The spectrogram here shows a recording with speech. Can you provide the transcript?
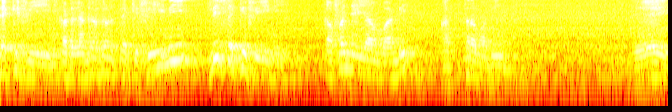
തെക്കിഫീനി കേട്ടോ രണ്ട് രസമാണ് തെക്കിഫീനി ലി തെക്കിഫീനി കഫം ചെയ്യാൻ വേണ്ടി അത്ര മതി. ഏയ്.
